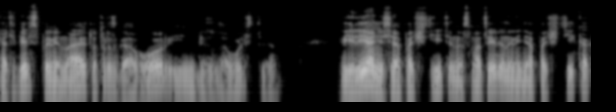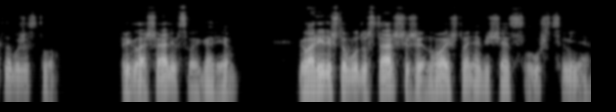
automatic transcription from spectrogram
А теперь вспоминаю тот разговор и не без удовольствия. Вели они себя почтительно, смотрели на меня почти как на божество. Приглашали в свой гарем. Говорили, что буду старшей женой, что они обещают слушаться меня.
